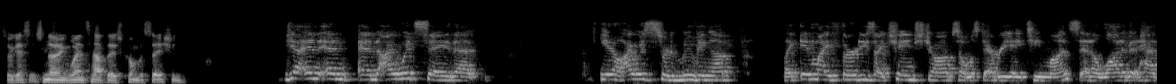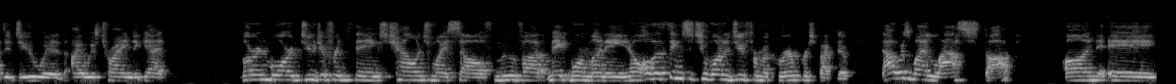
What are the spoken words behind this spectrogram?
So I guess it's knowing when to have those conversations. Yeah, and and and I would say that, you know, I was sort of moving up. Like in my 30s, I changed jobs almost every 18 months, and a lot of it had to do with I was trying to get learn more, do different things, challenge myself, move up, make more money, you know, all the things that you want to do from a career perspective. That was my last stop on a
